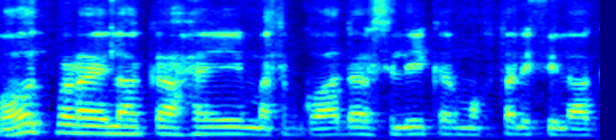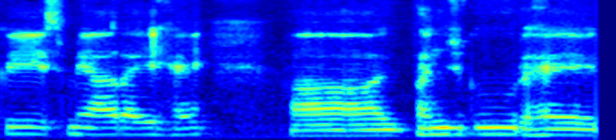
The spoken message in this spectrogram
बहुत बड़ा इलाका है मतलब ग्वादर से लेकर मुख्तलिफ़ इलाके इसमें आ रहे हैं। पंजगूर है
